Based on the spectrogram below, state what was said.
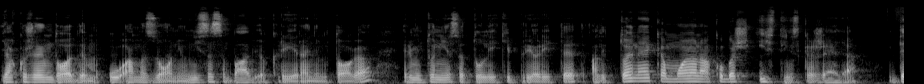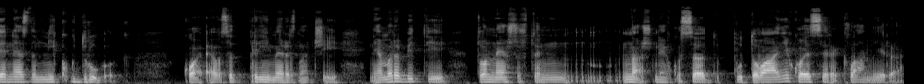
jako želim da odem u Amazoniju. Nisam se bavio kreiranjem toga, jer mi to nije sad toliki prioritet, ali to je neka moja onako baš istinska želja, gde ne znam nikog drugog. Ko je, evo sad primer, znači, ne mora biti to nešto što je, znaš, neko sad putovanje koje se reklamira,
